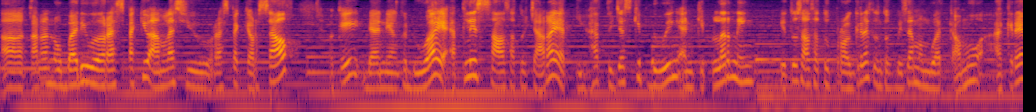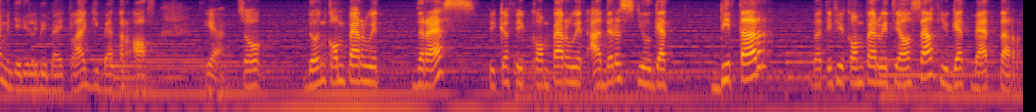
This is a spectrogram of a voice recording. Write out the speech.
uh, karena nobody will respect you unless you respect yourself. Oke, okay? dan yang kedua ya at least salah satu cara ya you have to just keep doing and keep learning. Itu salah satu progress untuk bisa membuat kamu akhirnya menjadi lebih baik lagi, better off. Yeah. so don't compare with the rest because if you compare with others you get bitter. But if you compare with yourself you get better.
